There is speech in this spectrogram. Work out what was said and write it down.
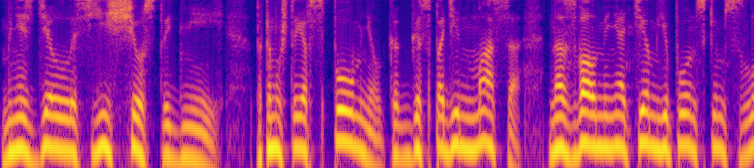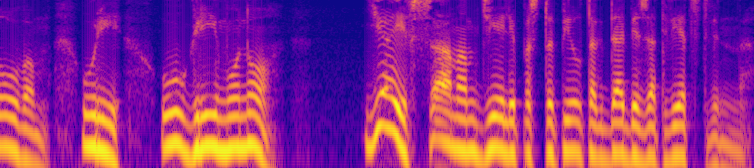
мне сделалось еще стыдней, потому что я вспомнил, как господин Масса назвал меня тем японским словом «ури угримоно». Я и в самом деле поступил тогда безответственно,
